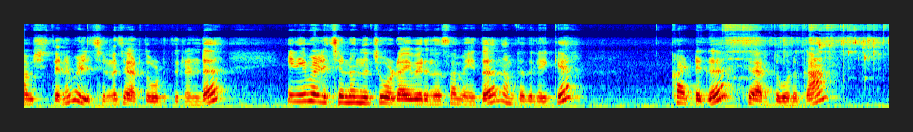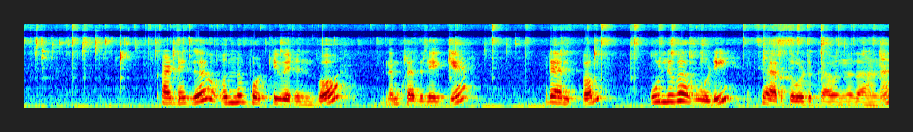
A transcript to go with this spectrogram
ആവശ്യത്തിന് വെളിച്ചെണ്ണ ചേർത്ത് കൊടുത്തിട്ടുണ്ട്. ഇനി വെളിച്ചെണ്ണ ഒന്ന് ചൂടായി വരുന്ന സമയത്ത് നമുക്കതിലേക്ക് കടുക് ചേർത്ത് കൊടുക്കാം. കടുക് ഒന്ന് പൊട്ടി വരുമ്പോൾ നമുക്കതിലേക്ക് ഒരൽപ്പം ഉലുവ കൂടി ചേർത്ത് കൊടുക്കാവുന്നതാണ്.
